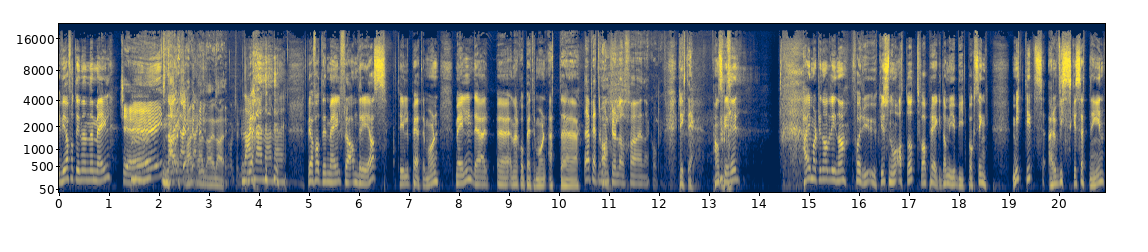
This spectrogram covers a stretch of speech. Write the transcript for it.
vi har fått inn en mail. Change Nei, nei, nei. nei, nei, nei. Vi har fått inn mail fra Andreas til P3morgen. Mailen det er uh, NRK P3morgen at uh, Det er Peter Morgen Krøllalfa NRK. Riktig. Han skriver Hei, Martin og Adelina. Forrige ukes Noe attåt var preget av mye beatboxing. Mitt tips er å hviske setningen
